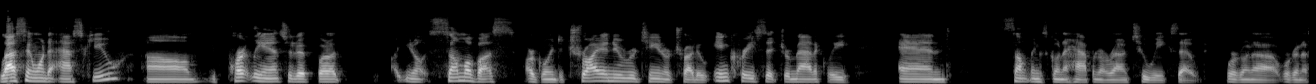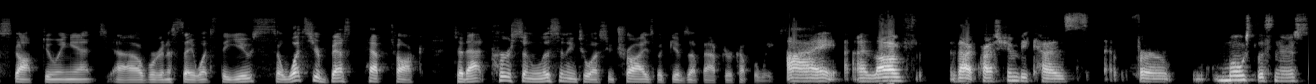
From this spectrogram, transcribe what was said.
Last thing I want to ask you, um, you partly answered it, but you know, some of us are going to try a new routine or try to increase it dramatically, and something's going to happen around two weeks out we're gonna we're gonna stop doing it. Uh, we're gonna say what's the use? So what's your best pep talk to that person listening to us who tries but gives up after a couple of weeks? I i love that question because for most listeners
